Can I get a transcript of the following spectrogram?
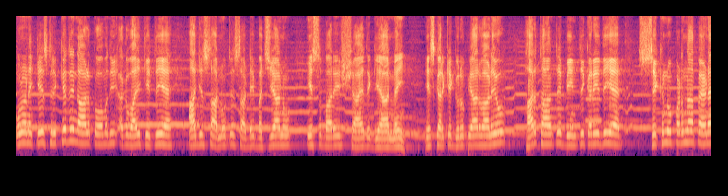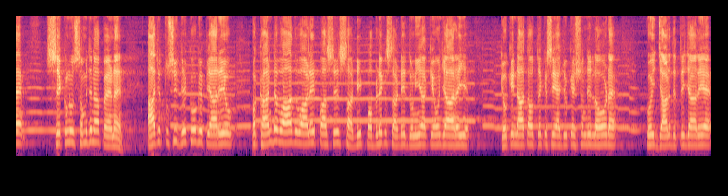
ਉਹਨਾਂ ਨੇ ਕਿਸ ਤਰੀਕੇ ਦੇ ਨਾਲ ਕੌਮ ਦੀ ਅਗਵਾਈ ਕੀਤੀ ਹੈ? ਅੱਜ ਸਾਨੂੰ ਤੇ ਸਾਡੇ ਬੱਚਿਆਂ ਨੂੰ ਇਸ ਬਾਰੇ ਸ਼ਾਇਦ ਗਿਆਨ ਨਹੀਂ। ਇਸ ਕਰਕੇ ਗੁਰੂ ਪਿਆਰ ਵਾਲਿਓ, ਹਰ ਥਾਂ ਤੇ ਬੇਨਤੀ ਕਰੀਦੀ ਹੈ, ਸਿੱਖ ਨੂੰ ਪੜ੍ਹਨਾ ਪੈਣਾ ਸਿੱਖ ਨੂੰ ਸਮਝਣਾ ਪੈਣਾ ਹੈ। ਅੱਜ ਤੁਸੀਂ ਦੇਖੋਗੇ ਪਿਆਰਿਓ, ਪਖੰਡਵਾਦ ਵਾਲੇ ਪਾਸੇ ਸਾਡੀ ਪਬਲਿਕ, ਸਾਡੀ ਦੁਨੀਆ ਕਿਉਂ ਜਾ ਰਹੀ ਹੈ? ਕਿਉਂਕਿ ਨਾ ਤਾਂ ਉੱਤੇ ਕਿਸੇ ਐਜੂਕੇਸ਼ਨ ਦੀ ਲੋੜ ਹੈ, ਕੋਈ ਜਲ ਦਿੱਤੀ ਜਾ ਰਹੀ ਹੈ,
